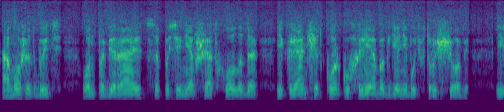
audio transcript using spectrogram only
А может быть, он побирается, посиневший от холода, и клянчит корку хлеба где-нибудь в трущобе, и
